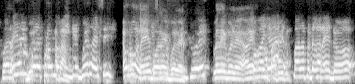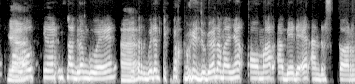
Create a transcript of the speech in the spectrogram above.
Mar. Oh iya, Gue- boleh promo apa? IG gue gak sih? Oh, Promo boleh, boleh, boleh. Gue. boleh boleh. Oh, ya, Pokoknya apa para pendengar Edo, Ya. follow ya, Instagram gue, Ah. Twitter gue dan TikTok gue juga namanya Omar ABDR underscore.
